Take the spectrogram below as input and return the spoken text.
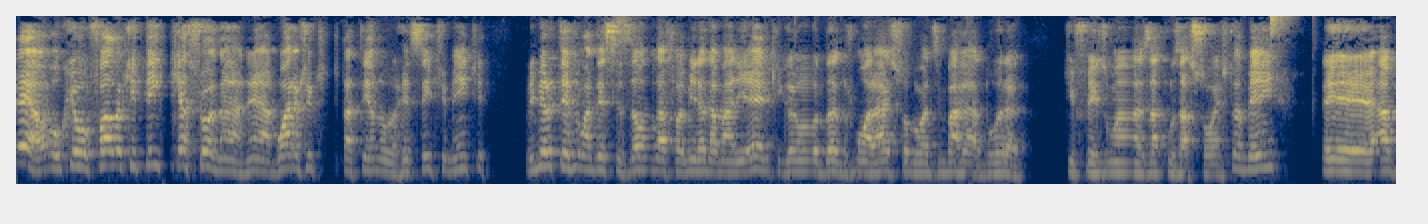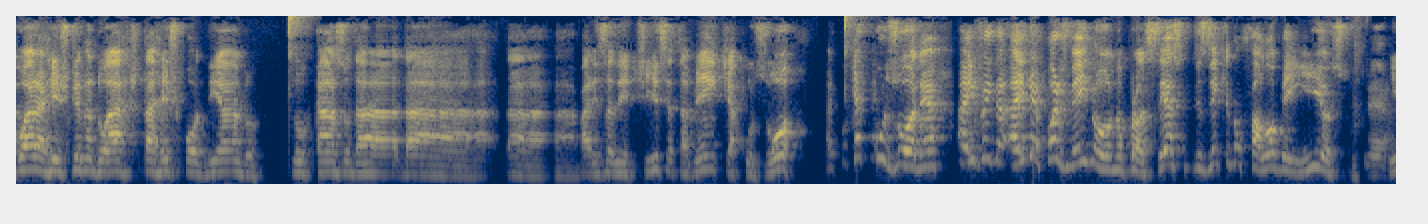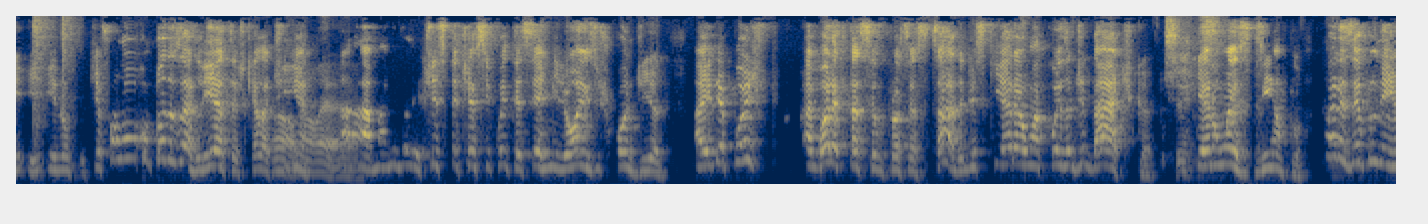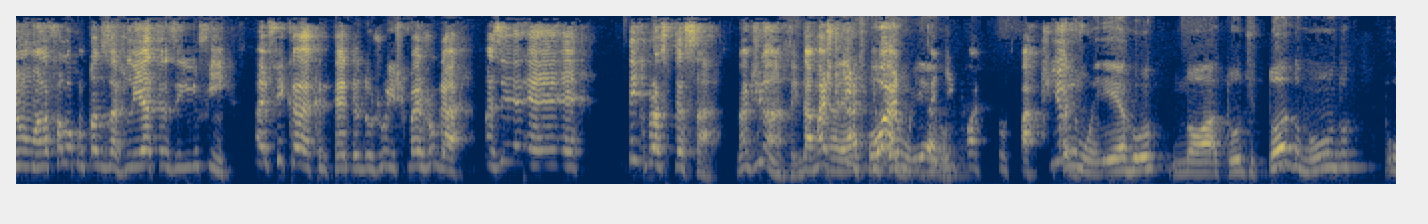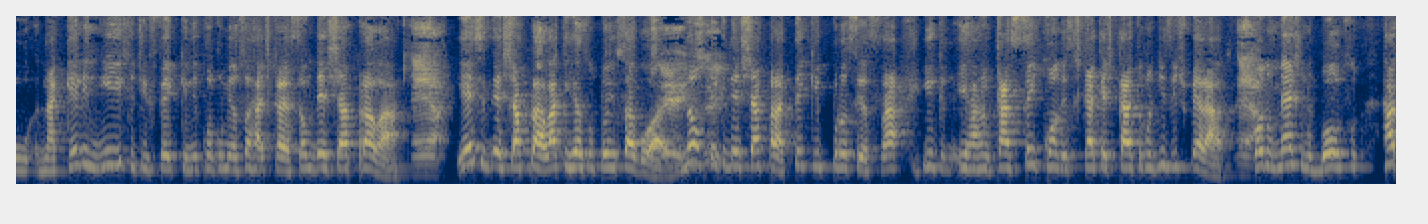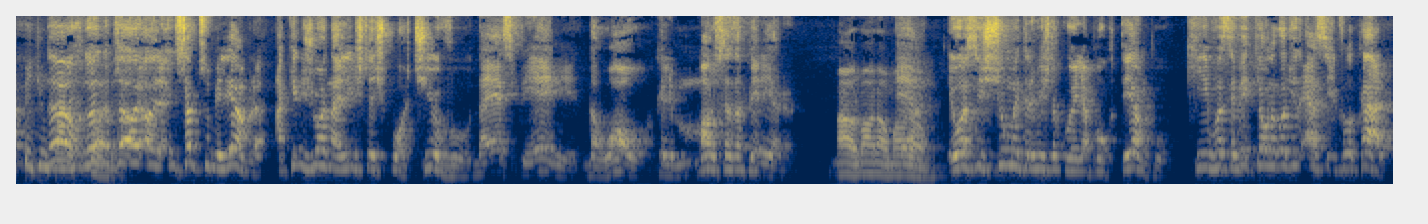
É, o que eu falo é que tem que acionar, né? Agora a gente está tendo recentemente. Primeiro teve uma decisão da família da Marielle, que ganhou danos morais sobre uma desembargadora que fez umas acusações também. É, agora a Regina Duarte está respondendo no caso da, da, da, Marisa Letícia também, que acusou. Porque acusou, né? Aí, vem, aí depois vem no, no processo dizer que não falou bem isso, é. e, e, e no, que falou com todas as letras que ela não, tinha. Não, é, ah, a Marisa Letícia tinha 56 milhões escondidos. Aí depois agora que está sendo processada, disse que era uma coisa didática, que era um exemplo. Não era exemplo nenhum, ela falou com todas as letras, e enfim. Aí fica a critério do juiz que vai julgar. Mas é, é, é, tem que processar, não adianta. Ainda mais que quem pode, que um quem pode partido. Foi um erro no, de todo mundo o, naquele início de fake news, quando começou a radicalização, deixar para lá. É. Esse deixar para lá que resultou isso agora. Não tem que deixar para tem que processar e, e, arrancar sem conta esses caras, que esses caras ficam desesperados. É. Quando mexe no bolso, rapidinho não, para a não, não olha, Sabe o que me lembra? Aquele jornalista esportivo da ESPN, da UOL, aquele Mauro César Pereira. Mauro, Mauro, não, Mauro. É, eu assisti uma entrevista com ele há pouco tempo que você vê que é um negócio de. É assim, ele falou, cara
